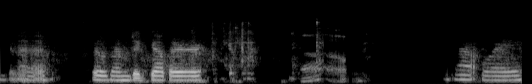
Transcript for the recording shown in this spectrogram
I'm gonna sew them together oh. that way.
